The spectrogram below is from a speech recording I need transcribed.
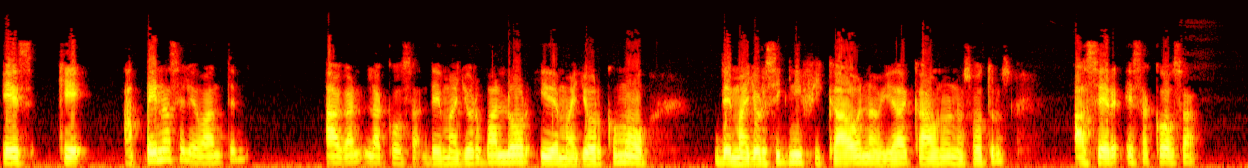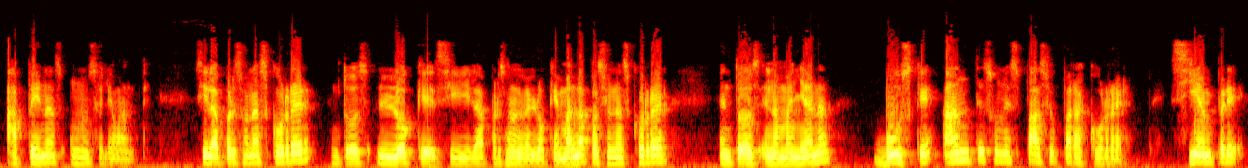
es que apenas se levanten, hagan la cosa de mayor valor y de mayor como de mayor significado en la vida de cada uno de nosotros, hacer esa cosa apenas uno se levante. Si la persona es correr, entonces lo que si la persona lo que más la apasiona es correr, entonces en la mañana busque antes un espacio para correr. Siempre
